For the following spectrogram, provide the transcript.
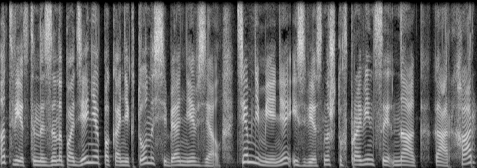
Ответственность за нападение пока никто на себя не взял. Тем не менее, известно, что в провинции Наг-Кархар,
